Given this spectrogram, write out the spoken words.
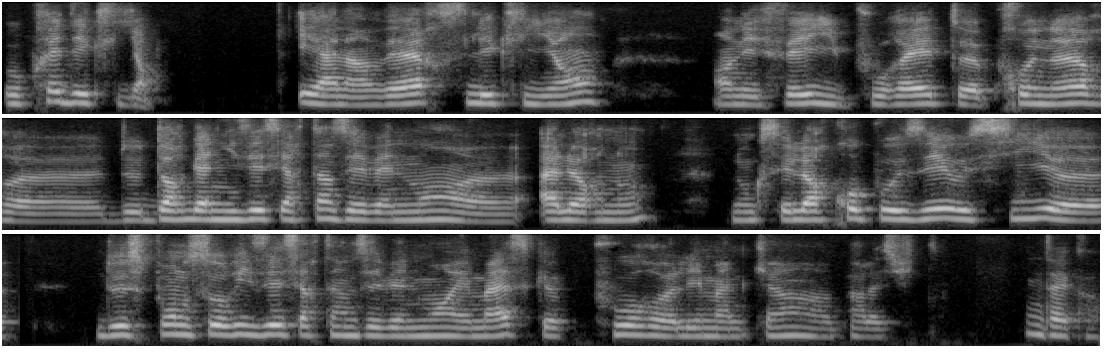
auprès des clients. Et à l'inverse, les clients en effet, ils pourraient être preneurs euh, d'organiser certains événements euh, à leur nom. Donc, c'est leur proposer aussi euh, de sponsoriser certains événements et masques pour les mannequins par la suite. D'accord.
